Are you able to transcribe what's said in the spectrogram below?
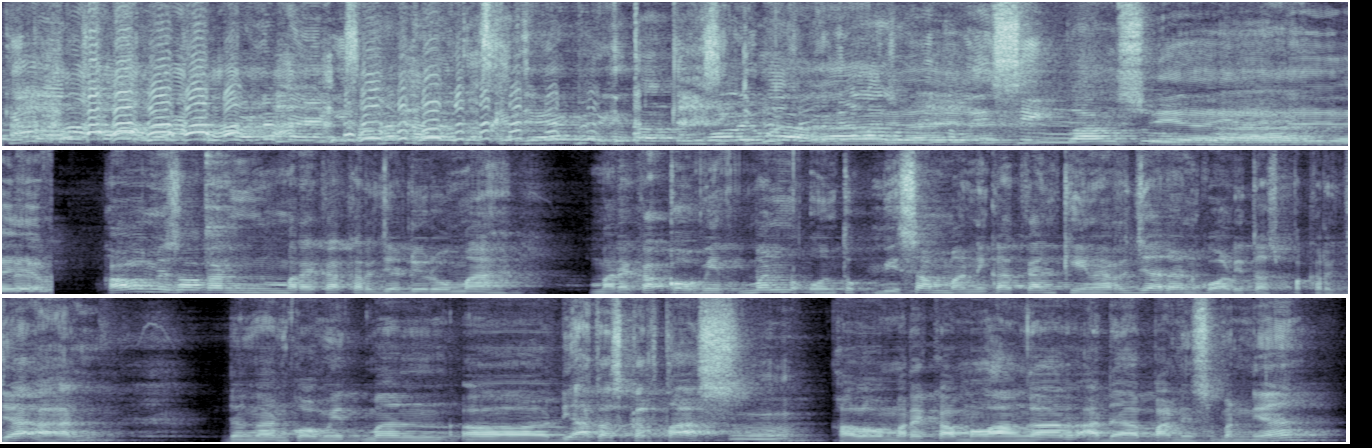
kita harus tahu hitungannya kayak gimana. Kualitas kerjanya biar kita telisik juga kan. langsung Iya, iya. ditelisik langsung Iya, iya, kan. iya, iya. Kalau misalkan mereka kerja di rumah, mereka komitmen untuk bisa meningkatkan kinerja dan kualitas pekerjaan dengan komitmen eh, di atas kertas. Kalau mereka melanggar ada punishmentnya,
